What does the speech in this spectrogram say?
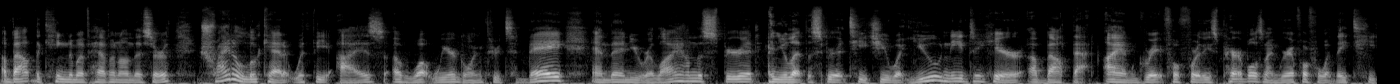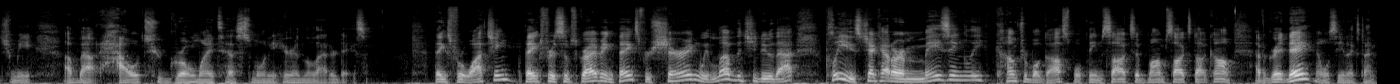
about the kingdom of heaven on this earth, try to look at it with the eyes of what we're going through today, and then you rely on the Spirit and you let the Spirit teach you what you need to hear about that. I am grateful for these parables and I'm grateful for what they teach me about how to grow my testimony here in the latter days. Thanks for watching. Thanks for subscribing. Thanks for sharing. We love that you do that. Please check out our amazingly comfortable gospel themed socks at bomsocks.com. Have a great day, and we'll see you next time.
